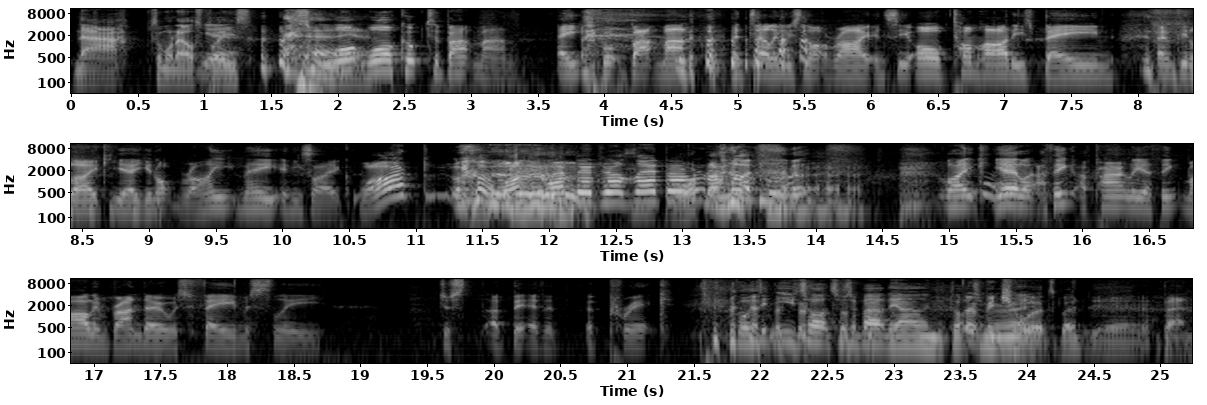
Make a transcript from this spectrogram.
nah, someone else, Yeah. please. walk, walk up to Batman, eight foot Batman, and tell him he's not right, and see, oh, Tom Hardy's Bane, and be like, yeah, you're not right, mate. And he's like, what? what, what did you say? to like, yeah, like I think apparently I think Marlon Brando was famously just a bit of a, a prick. well, didn't you talk to us about the island of Doctor Don't mince your words, Ben. yeah Ben.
